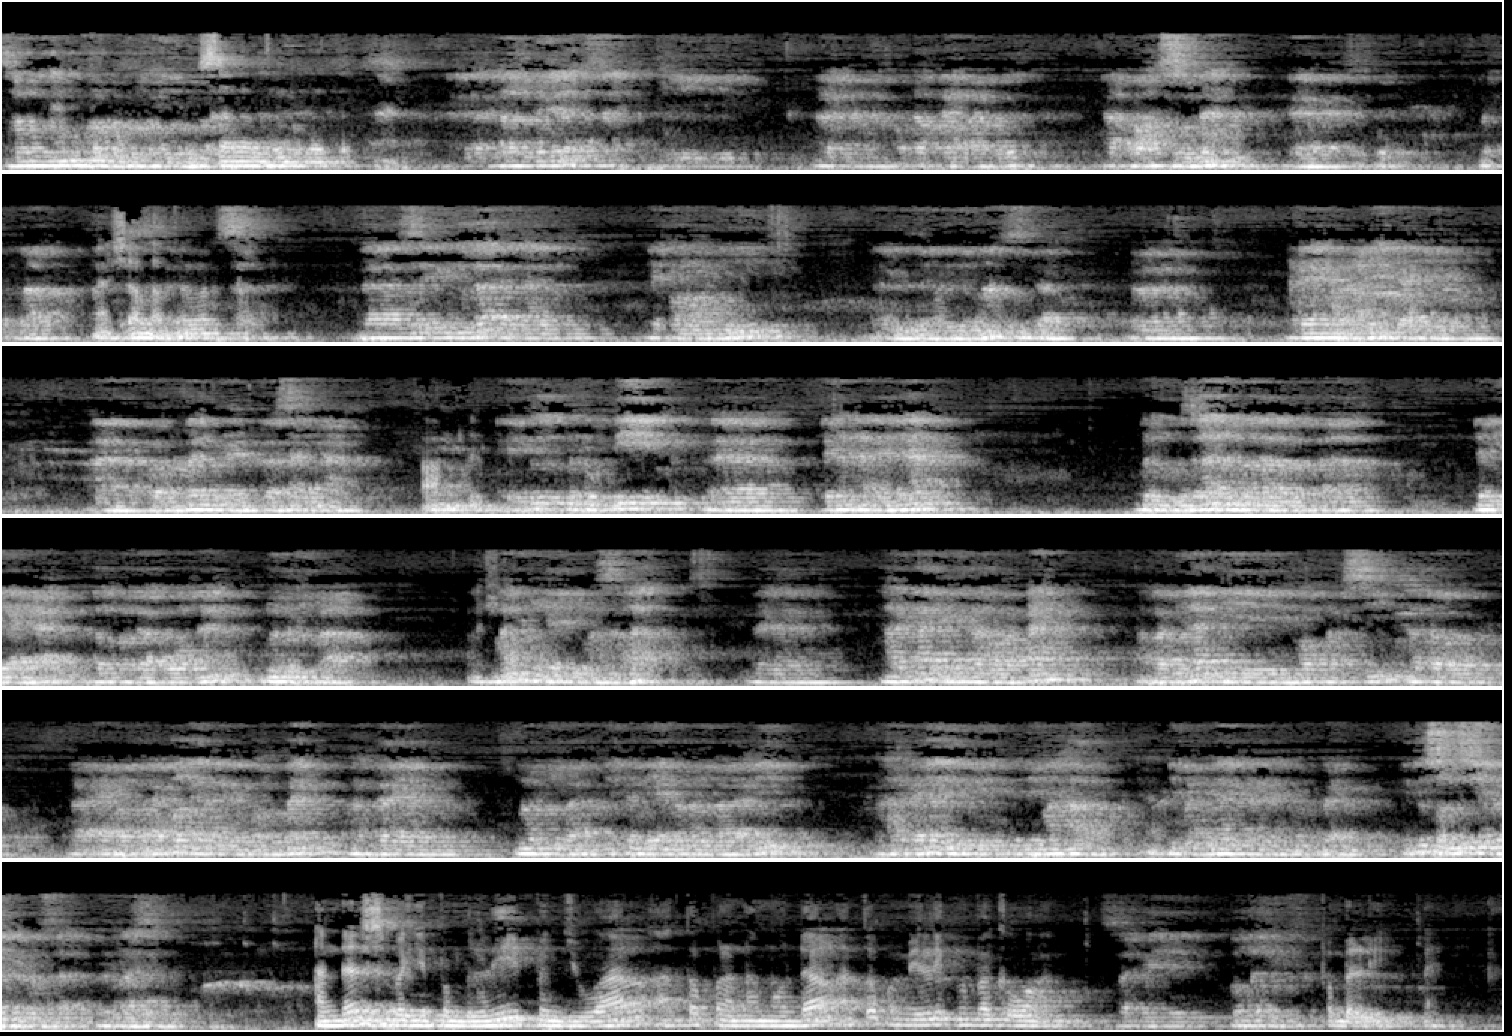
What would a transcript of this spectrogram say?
Assalamualaikum warahmatullahi wabarakatuh. Di kota cukup. Masya Allah, juga dengan ekonomi sudah ada yang dari dan. Itu terbukti eh, dengan adanya bermunculan lembaga dari ayat atau lembaga keuangan menerima Mana Allah. menjadi masalah eh, harga yang ditawarkan apabila dikompetisi atau eh, apple to apple dengan harga konven harga yang non-riba itu dia non-riba tadi harganya lebih, lebih mahal dibandingkan dengan harga konven itu solusinya bagaimana berhasil Anda sebagai pembeli, penjual, atau penanam modal, atau pemilik lembaga keuangan? sebagai pembeli Pembeli. Nah,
